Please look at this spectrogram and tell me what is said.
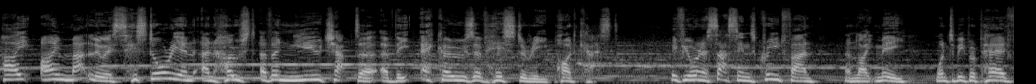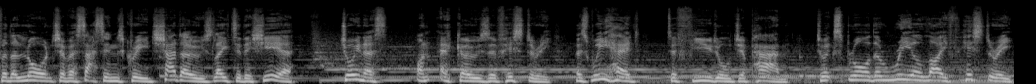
Hi, I'm Matt Lewis, historian and host of a new chapter of the Echoes of History podcast. If you're an Assassin's Creed fan, and like me, want to be prepared for the launch of Assassin's Creed Shadows later this year, join us on Echoes of History as we head to feudal Japan to explore the real life history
